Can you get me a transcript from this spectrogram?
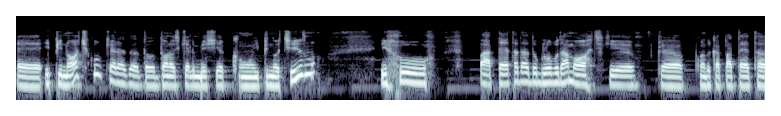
é, hipnótico, que era do, do, Donald que ele mexia com hipnotismo, e o Pateta da, do Globo da Morte, que, que é quando que a Pateta.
